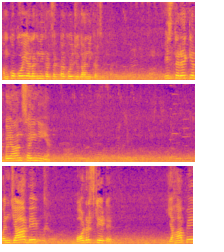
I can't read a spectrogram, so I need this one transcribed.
हमको कोई अलग नहीं कर सकता, कोई जुदा नहीं कर सकता। इस तरह के बयान सही नहीं है। पंजाब एक बॉर्डर स्टेट है। यहाँ पे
